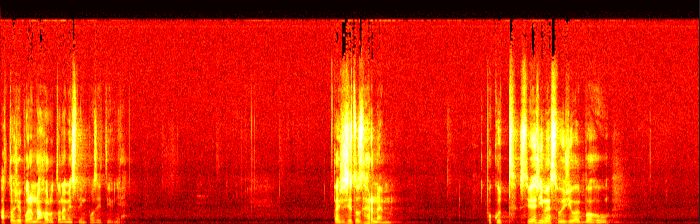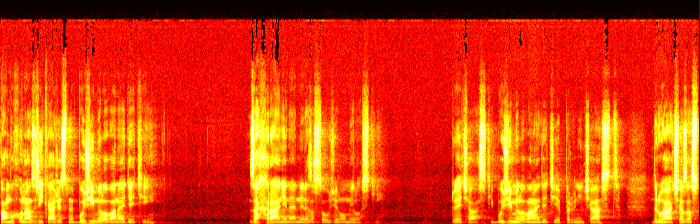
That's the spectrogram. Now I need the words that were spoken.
A to, že půjdeme nahoru, to nemyslím pozitivně. Takže si to zhrnem. Pokud svěříme svůj život Bohu, Pán Bůh o nás říká, že jsme boží milované děti, zachráněné nezaslouženou milostí. Dvě části. Boží milované děti je první část, druhá část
